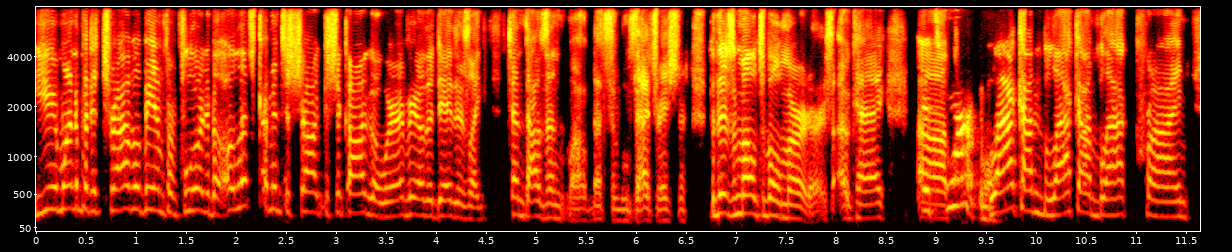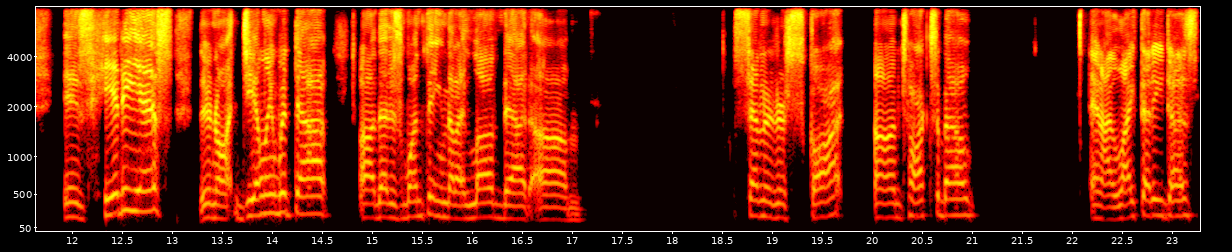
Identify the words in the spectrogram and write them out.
you want to put a travel ban for Florida, but oh, let's come into Chi- Chicago where every other day there's like 10,000. Well, that's an exaggeration, but there's multiple murders. Okay. It's Uh, horrible. black on black on black crime is hideous. They're not dealing with that. Uh, that is one thing that I love that um, Senator Scott um, talks about. And I like that he does,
